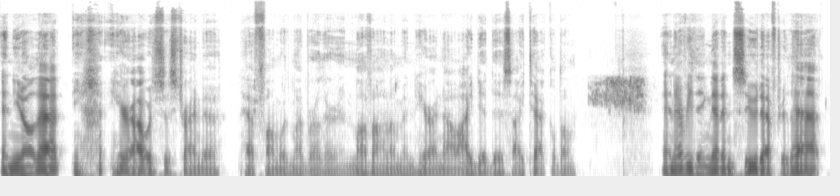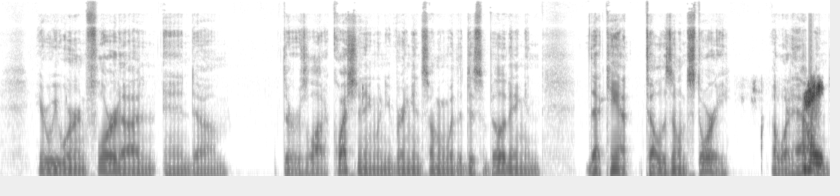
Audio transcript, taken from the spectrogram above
and you know that you know, here I was just trying to have fun with my brother and love on him and here I now I did this I tackled him and everything that ensued after that here we were in Florida, and and um, there was a lot of questioning when you bring in someone with a disability and that can't tell his own story of what happened. Right.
